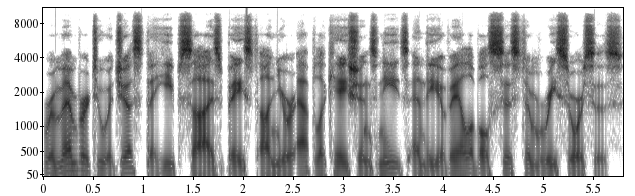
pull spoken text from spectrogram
Remember to adjust the heap size based on your application's needs and the available system resources.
